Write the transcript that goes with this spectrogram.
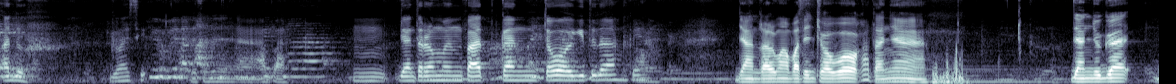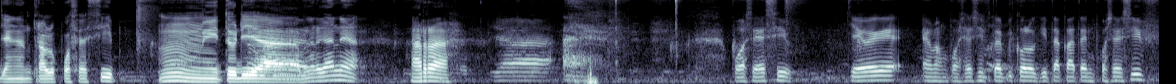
aduh gimana sih biasanya apa Hmm, jangan terlalu memanfaatkan cowok gitu dah oke Jangan terlalu manfaatin cowok katanya. Dan juga jangan terlalu posesif. Hmm, itu dia. Bener kan ya? Arah. ya posesif cewek emang posesif tapi kalau kita katain posesif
